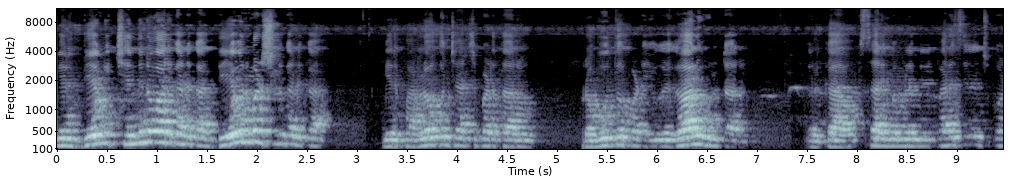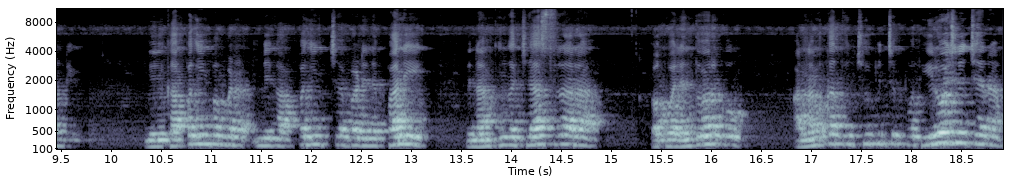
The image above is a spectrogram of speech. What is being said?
మీరు దేవునికి చెందిన వారు కనుక దేవుని మనుషులు కనుక మీరు పరలోకం చేర్చబడతారు ప్రభుతో పాటు యుగాలు ఉంటారు. కనుక ఒకసారి మిమ్మల్ని మీరు పరిశీలించుకోండి. మీకు అప్పగింపబడ మీకు అప్పగించబడిన పని మీరు నమ్మకంగా చేస్తున్నారా? ఒకవేళ ఎంతవరకు ఆ నమ్మకత్వం చూపించకపోతే ఈ రోజు నుంచైనా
